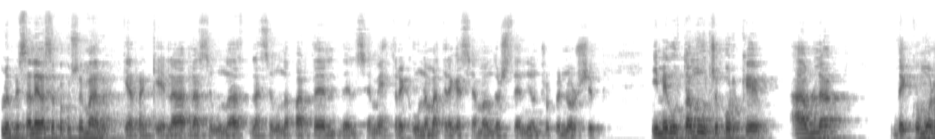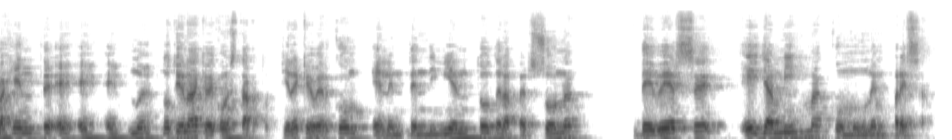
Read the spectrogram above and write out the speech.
lo empecé a leer hace pocas semanas, que arranqué la, la, segunda, la segunda parte del, del semestre con una materia que se llama Understanding Entrepreneurship y me gusta mucho porque habla de cómo la gente no, tiene nada que ver con startup, tiene que ver con el entendimiento de la persona de verse ella misma como una empresa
